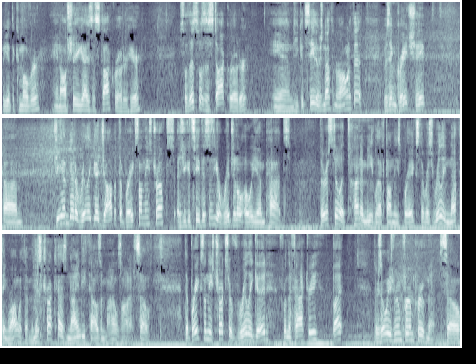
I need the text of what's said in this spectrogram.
we get to come over and I'll show you guys a stock rotor here. So this was a stock rotor and you can see there's nothing wrong with it. It was in great shape. Um, GM did a really good job with the brakes on these trucks. As you can see, this is the original OEM pads. There is still a ton of meat left on these brakes. There was really nothing wrong with them. And this truck has 90,000 miles on it. So the brakes on these trucks are really good from the factory, but there's always room for improvement. So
